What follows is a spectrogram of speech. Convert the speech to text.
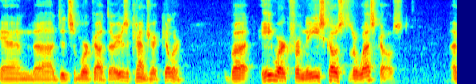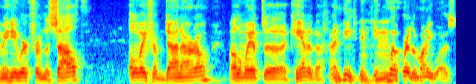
and uh, did some work out there. He was a contract killer, but he worked from the East Coast to the West Coast. I mean, he worked from the South, all the way from Don Arno, all the way up to Canada. I mean, mm-hmm. he went where the money was.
